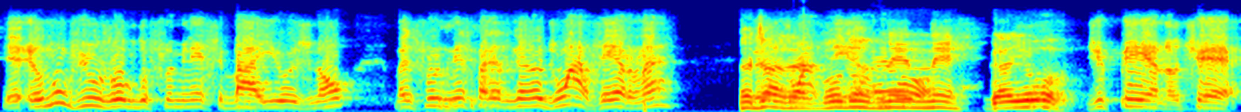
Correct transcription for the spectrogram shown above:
Eu não vi o jogo do Fluminense Bahia hoje, não, mas o Fluminense parece que ganhou de 1 a 0 né? De 1 a 0 gol do Nenê. Ganhou. De pênalti, é.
